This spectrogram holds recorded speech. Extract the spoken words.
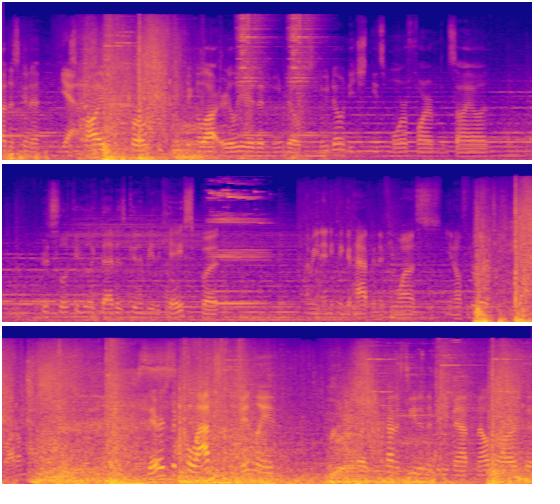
Uh, is gonna yeah. he's probably prone to grouping a lot earlier than Mundo. Mundo needs, needs more farm than Sion. It's looking like that is going to be the case, but I mean, anything could happen if you want to, you know, throw a TP down bottom. There's the collapse in the mid lane. But you kind of see it in the mini map. Malzahar to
